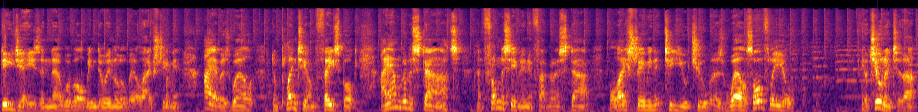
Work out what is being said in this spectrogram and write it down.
DJs and uh, we've all been doing a little bit of live streaming. I have as well, done plenty on Facebook. I am going to start, and from this evening in fact, going to start live streaming it to YouTube as well. So hopefully you'll, you'll tune into that.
